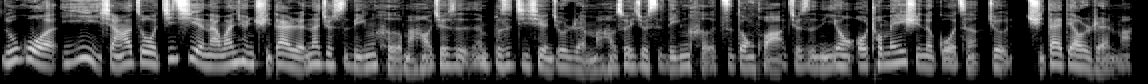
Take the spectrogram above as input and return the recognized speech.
如果一亿想要做机器人来完全取代人，那就就是零和嘛，哈，就是不是机器人就人嘛，哈，所以就是零和自动化，就是你用 automation 的过程就取代掉人嘛。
